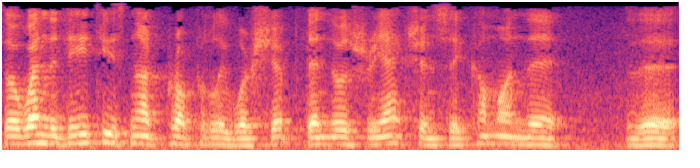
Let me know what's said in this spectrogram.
So when the deity is not properly worshipped, then those reactions they come on the the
